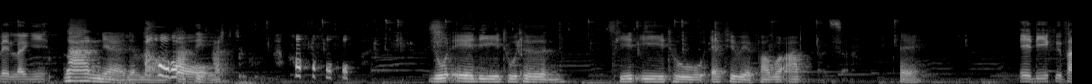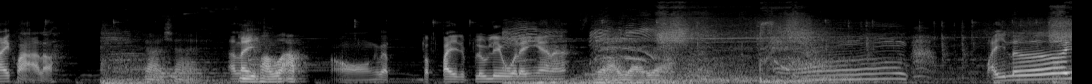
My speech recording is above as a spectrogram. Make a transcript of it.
เล่นอะไรอย่างงี้ นั่นเนี่ยเรียบร้อยโอ้โหตาติดนะ use AD to turn P E to activate power up โอเค AD คือซ้ายขวาเหรอ ใช่ใช่ อะไร E power up อ๋อแบบแบบไปเร็วๆอะไรเงี้ยนะ อย่าอย่าอย่าอืมไปเลย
